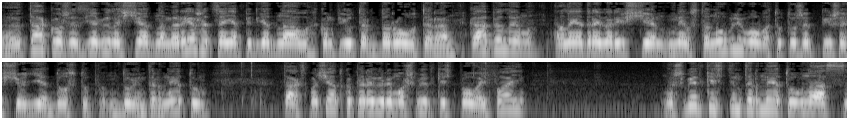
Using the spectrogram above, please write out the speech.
Е, Також з'явилася ще одна мережа. Це я під'єднав комп'ютер до роутера кабелем, але я драйвери ще не встановлював, а тут уже пише, що є доступ до інтернету. Так, спочатку перевіримо швидкість по Wi-Fi. Швидкість інтернету у нас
